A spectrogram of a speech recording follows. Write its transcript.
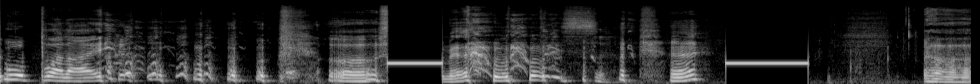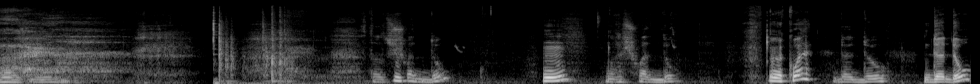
Oh, pas l'air. oh, c***. Ça. Hein? Ah. T'as du choix de dos? Hmm? Un choix de dos. Un quoi? De dos. De dos?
